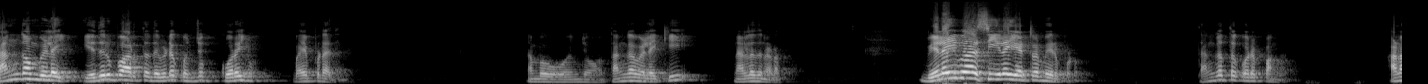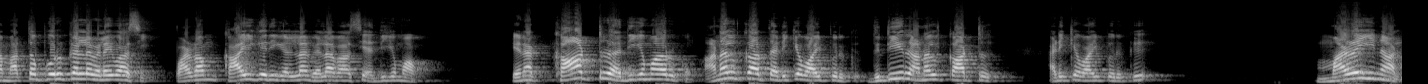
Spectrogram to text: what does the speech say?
தங்கம் விலை எதிர்பார்த்ததை விட கொஞ்சம் குறையும். பயப்படாதீங்க. நம்ம கொஞ்சம் தங்க விலைக்கு நல்லது நடக்கும். விலைவாசியில் ஏற்றம் ஏற்படும். தங்கத்தை குறைப்பாங்க. ஆனால் மற்ற பொருட்களில் விலைவாசி பழம் காய்கறிகள்லாம் விலைவாசி அதிகமாகும். ஏன்னா காற்று அதிகமாக இருக்கும். அனல் காற்று அடிக்க வாய்ப்பு இருக்குது திடீர் அனல் காற்று அடிக்க வாய்ப்பு இருக்குது மழையினால்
